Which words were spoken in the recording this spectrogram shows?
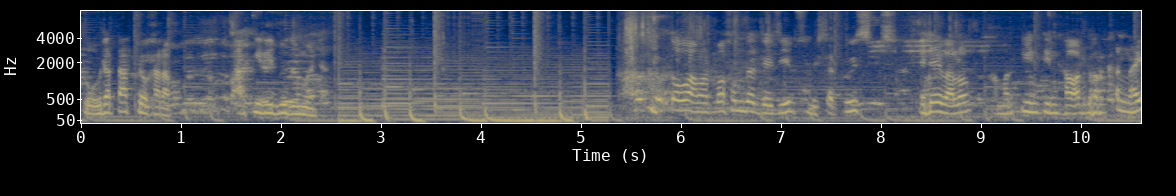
তো ওইটা তার চেয়েও খারাপ। আর কি রিভিউ দিব এটা? তো আমার পছন্দের যে চিপস মিস্টার টুইস্ট এটাই ভালো। আমার কিন টিন খাওয়ার দরকার নাই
